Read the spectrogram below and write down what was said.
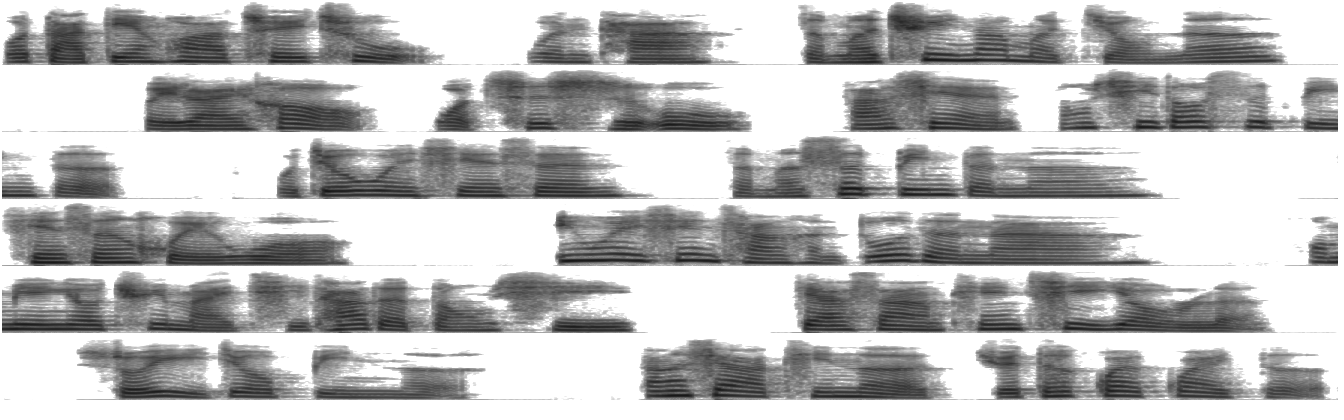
我打电话催促，问他怎么去那么久呢？回来后，我吃食物，发现东西都是冰的，我就问先生怎么是冰的呢？先生回我。因为现场很多人呐、啊，后面又去买其他的东西，加上天气又冷，所以就冰了。当下听了觉得怪怪的。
